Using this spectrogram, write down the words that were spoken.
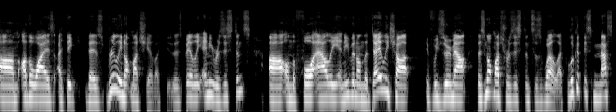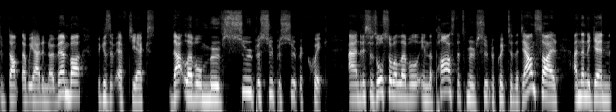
Um, otherwise, I think there's really not much here. Like there's barely any resistance uh, on the four hourly and even on the daily chart. If we zoom out, there's not much resistance as well. Like look at this massive dump that we had in November because of FTX. That level moves super, super, super quick. And this is also a level in the past that's moved super quick to the downside. And then again,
